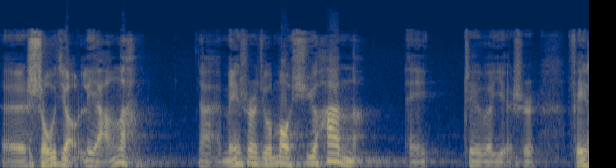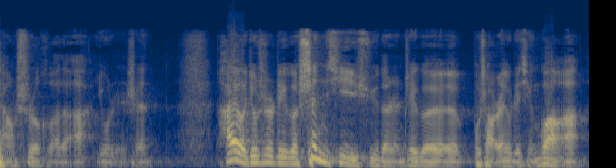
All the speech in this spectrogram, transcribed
呃手脚凉啊，哎，没事就冒虚汗呢。”哎，这个也是非常适合的啊，用人参。还有就是这个肾气虚的人，这个不少人有这情况啊，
